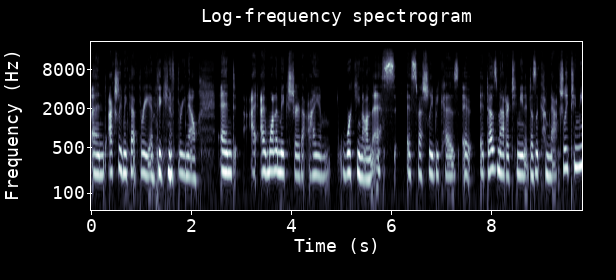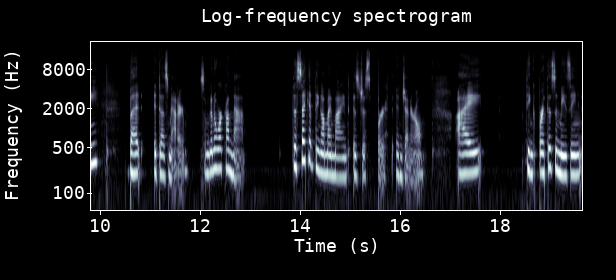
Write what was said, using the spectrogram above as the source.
and actually make that three. I'm thinking of three now. And I, I want to make sure that I am working on this, especially because it, it does matter to me and it doesn't come naturally to me, but it does matter. So I'm going to work on that. The second thing on my mind is just birth in general. I think birth is amazing.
